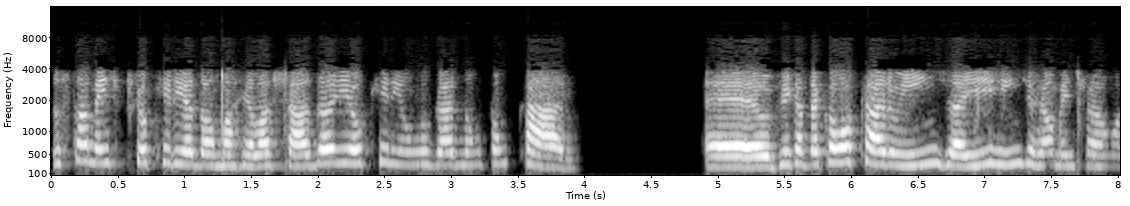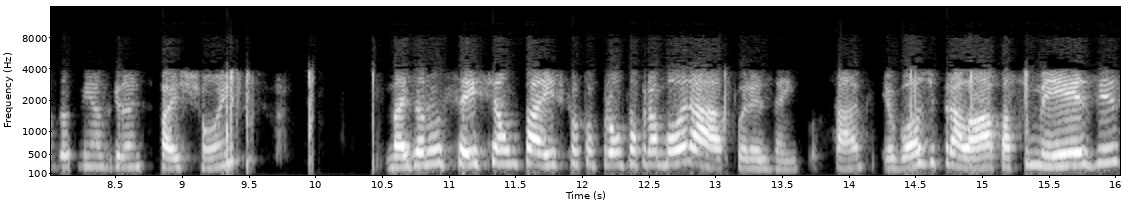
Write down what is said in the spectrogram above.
justamente porque eu queria dar uma relaxada e eu queria um lugar não tão caro. É, eu vi que até colocaram Índia aí, Índia realmente é uma das minhas grandes paixões, mas eu não sei se é um país que eu tô pronta para morar, por exemplo, sabe? Eu gosto de ir para lá, passo meses,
